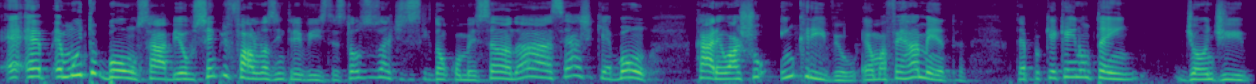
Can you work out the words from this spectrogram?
É, é, é muito bom, sabe? Eu sempre falo nas entrevistas, todos os artistas que estão começando, ah, você acha que é bom? Cara, eu acho incrível. É uma ferramenta. Até porque quem não tem de onde,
